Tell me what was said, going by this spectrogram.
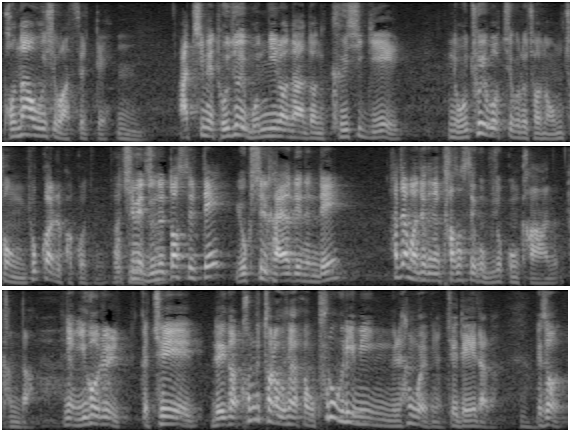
번아웃이 왔을 때 음. 아침에 도저히 못 일어나던 그 시기에 근데 5초의 법칙으로 저는 엄청 효과를 봤거든요. 아침에 눈을 떴을 때 욕실 가야 되는데 하자마자 그냥 다섯 세고 무조건 가, 간다. 그냥 이거를 그러니까 제 뇌가 컴퓨터라고 생각하고 프로그래밍을 한 거예요. 그냥 제 뇌에다가. 그래서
